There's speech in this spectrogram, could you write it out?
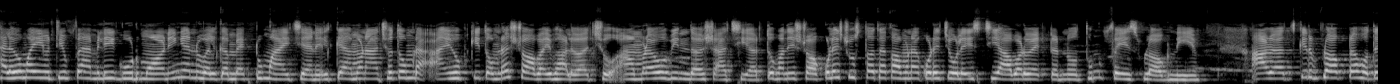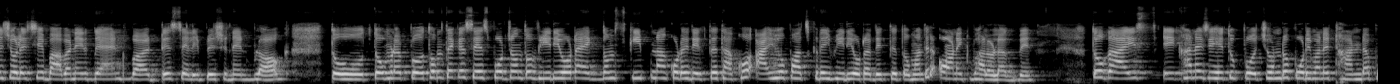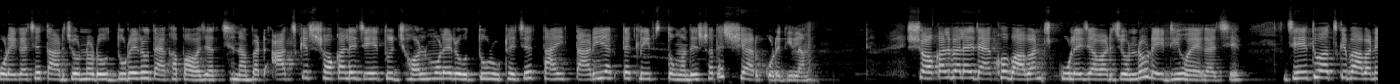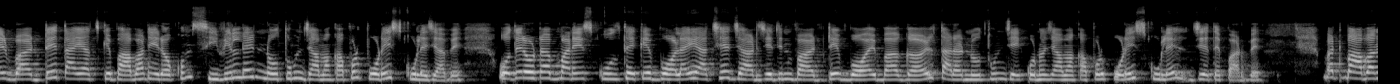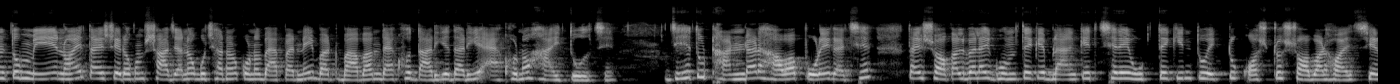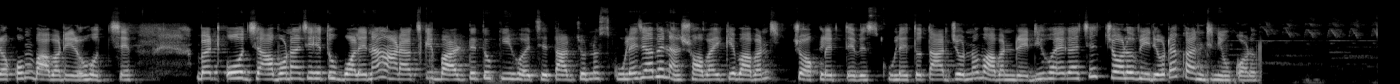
Hello my YouTube family good morning and welcome back to my channel কেমন আছো তোমরা? I hope কি তোমরা সবাই ভালো আছো। আমরাও বিন্দাস আছি। আর তোমাদের সকলের সুস্থতা কামনা করে চলে এসেছি আবারও একটা নতুন ফেস ব্লগ নিয়ে। আর আজকের ব্লগটা হতে চলেছে বাবানের গ্র্যান্ড বার্থডে সেলিব্রেশনের ব্লগ তো তোমরা প্রথম থেকে শেষ পর্যন্ত ভিডিওটা একদম স্কিপ না করে দেখতে থাকো। আই হোপ আজকের এই ভিডিওটা দেখতে তোমাদের অনেক ভালো লাগবে। তো গাইস এখানে যেহেতু প্রচণ্ড পরিমাণে ঠান্ডা পড়ে গেছে, তার জন্য রোদ্দুরেরও দেখা পাওয়া যাচ্ছে না। বাট আজকের সকালে যেহেতু ঝলমলে রোদ্দুর উঠেছে, তাই তারই একটা ক্লিপস তোমাদের সাথে শেয়ার করে দিলাম। সকালবেলায় দেখো বাবান স্কুলে যাওয়ার জন্য রেডি হয়ে গেছে। যেহেতু আজকে বাবানের বার্থডে তাই আজকে বাবান এরকম সিভিলের নতুন জামা কাপড় পরে স্কুলে যাবে। ওদের ওটা মানে স্কুল থেকে বলাই আছে, যার যেদিন বার্থডে বয় বা গার্ল তারা নতুন যে কোনো জামা কাপড় পরে স্কুলে যেতে পারবে। বাট বাবান তো মেয়ে নয়, তাই সেরকম সাজানো গুছানোর কোনো ব্যাপার নেই। বাট বাবান দেখো দাঁড়িয়ে দাঁড়িয়ে এখনও হাই তুলছে। যেহেতু ঠান্ডার হাওয়া পড়ে গেছে, তাই সকালবেলায় ঘুম থেকে ব্ল্যাঙ্কেট ছেড়ে উঠতে কিন্তু একটু কষ্ট সবার হয়, সেরকম বাবানেরও হচ্ছে। বাট ও যাব না যেহেতু বলে না, আর আজকে বার্থডে তো কি হয়েছে, তার জন্য স্কুলে যাবে না? সবাইকে বাবান চকলেট দেবে স্কুলে, তো তার জন্য বাবান রেডি হয়ে গেছে। চলো ভিডিওটা কন্টিনিউ করো।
